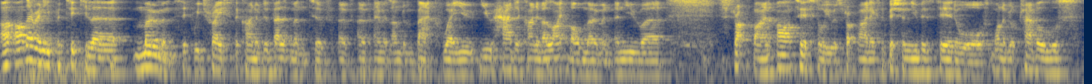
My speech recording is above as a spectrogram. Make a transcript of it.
Are, are, there any particular moments, if we trace the kind of development of, of, of Emmett London back, where you, you had a kind of a light bulb moment and you were struck by an artist or you were struck by an exhibition you visited or one of your travels?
